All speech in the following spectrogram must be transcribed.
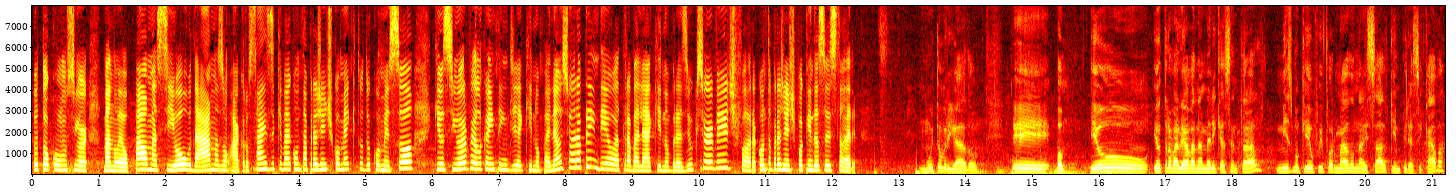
eu estou com o senhor Manuel Palma, CEO da Amazon AgroScience, que vai contar para a gente como é que tudo começou, que o senhor, pelo que eu entendi aqui no painel, o senhor aprendeu a trabalhar aqui no Brasil, que o senhor veio de fora. Conta para a gente um pouquinho da sua história. Muito obrigado. Eh, bom, eu, eu trabalhava na América Central, mesmo que eu fui formado na ISALC em Piracicaba,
